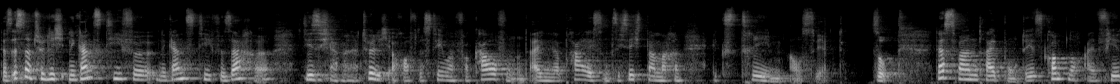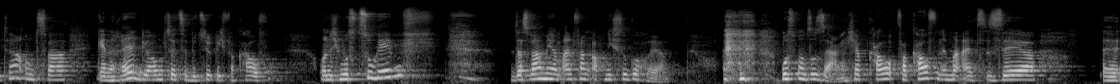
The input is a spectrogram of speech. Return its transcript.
das ist natürlich eine ganz tiefe, eine ganz tiefe Sache, die sich aber natürlich auch auf das Thema Verkaufen und eigener Preis und sich sichtbar machen extrem auswirkt. So, das waren drei Punkte. Jetzt kommt noch ein vierter und zwar generell Glaubenssätze bezüglich Verkaufen. Und ich muss zugeben, das war mir am Anfang auch nicht so geheuer. Muss man so sagen. Ich habe Verkaufen immer als sehr äh,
